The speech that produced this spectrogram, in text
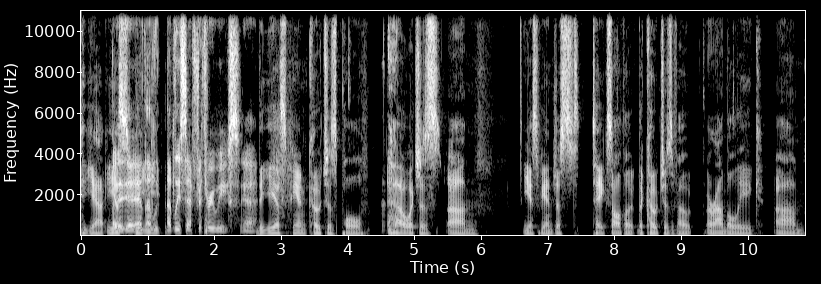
yeah, at, at, at, least after three weeks. Yeah, the ESPN coaches poll, which is um, ESPN just takes all the the coaches vote around the league. Um,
